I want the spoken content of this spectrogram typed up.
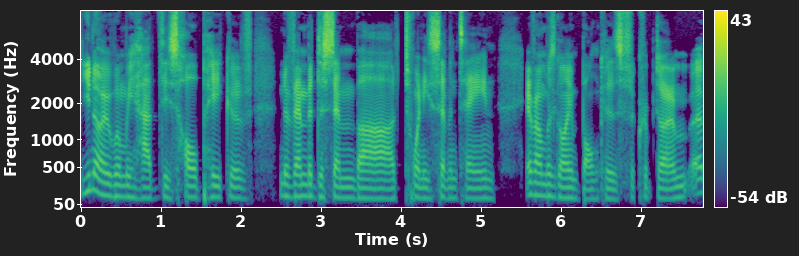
you know, when we had this whole peak of November, December 2017, everyone was going bonkers for crypto. Uh,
